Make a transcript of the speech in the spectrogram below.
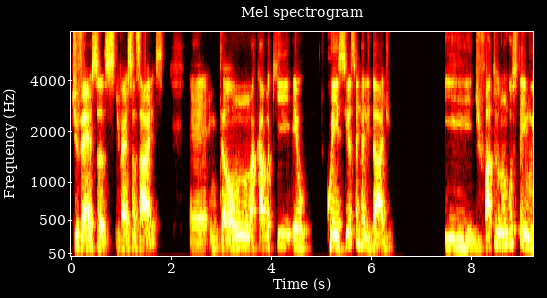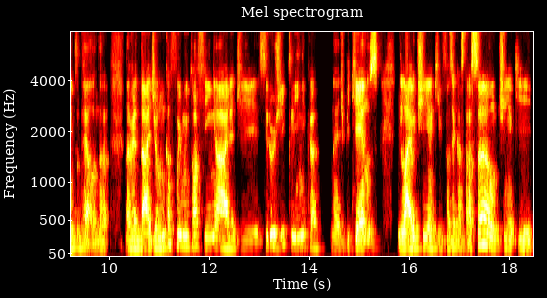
diversas, diversas áreas. É, então, acaba que eu conheci essa realidade e, de fato, eu não gostei muito dela. Na, na verdade, eu nunca fui muito afim à área de cirurgia clínica, né, de pequenos. E lá eu tinha que fazer castração, tinha que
